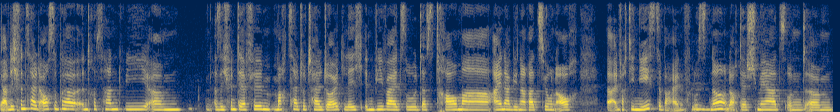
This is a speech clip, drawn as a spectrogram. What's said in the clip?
Ja, und ich finde es halt auch super interessant, wie, ähm, also ich finde, der Film macht es halt total deutlich, inwieweit so das Trauma einer Generation auch äh, einfach die nächste beeinflusst, mhm. ne? Und auch der Schmerz und ähm,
